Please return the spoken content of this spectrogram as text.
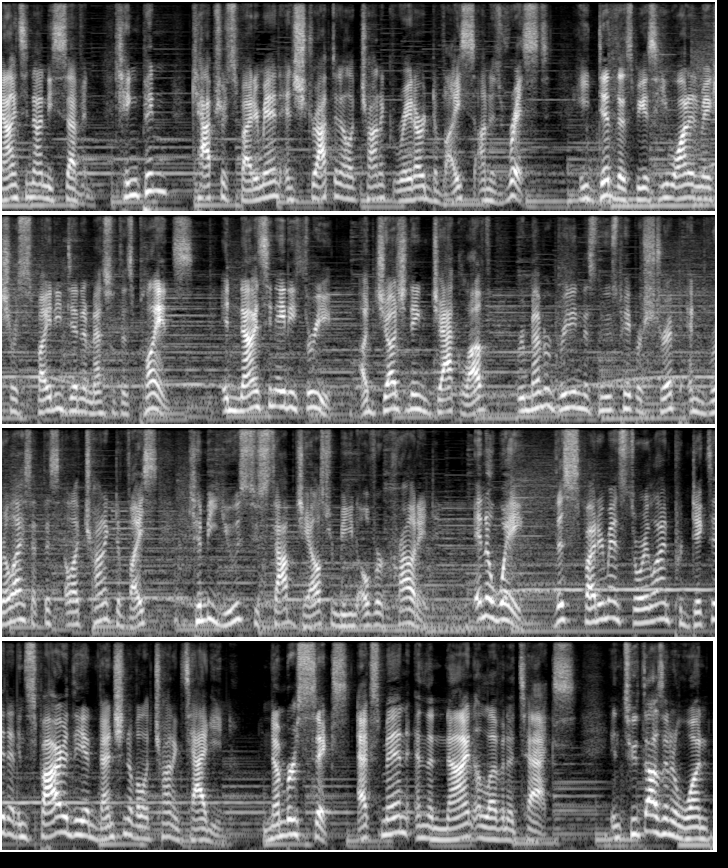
1997, Kingpin captured Spider-Man and strapped an electronic radar device on his wrist. He did this because he wanted to make sure Spidey didn't mess with his plans. In 1983, a judge named Jack Love remembered reading this newspaper strip and realized that this electronic device can be used to stop jails from being overcrowded. In a way, this Spider-Man storyline predicted and inspired the invention of electronic tagging. Number 6. X-Men and the 9-11 attacks. In 2001,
